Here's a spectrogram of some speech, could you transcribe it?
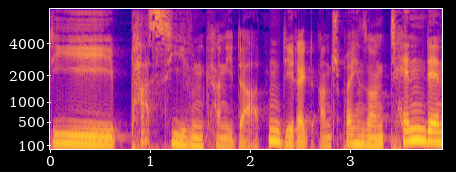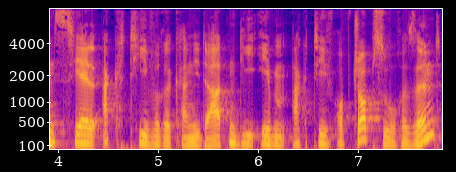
die passiven Kandidaten direkt ansprechen, sondern tendenziell aktivere Kandidaten, die eben aktiv auf Jobsuche sind.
